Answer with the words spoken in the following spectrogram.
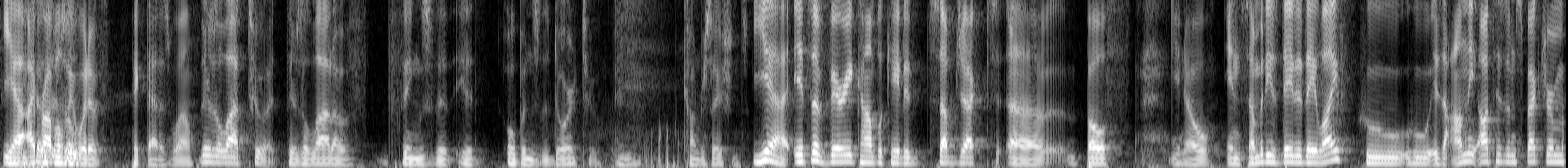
Yeah, I Because there's probably a- would have picked that as well. There's a lot to it. There's a lot of things that it opens the door to in conversations. Yeah, it's a very complicated subject, uh, both you know in somebody's day to day life who who is on the autism spectrum,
